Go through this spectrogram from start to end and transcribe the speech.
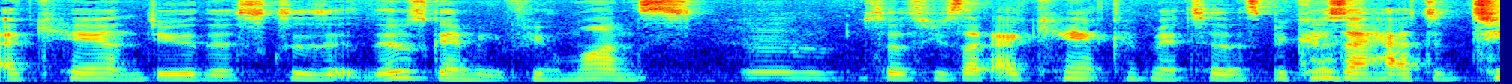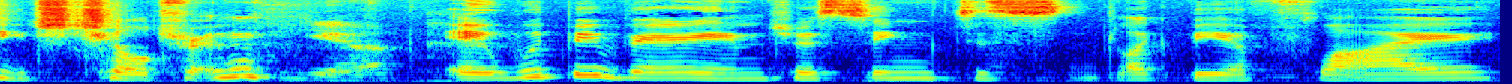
I can't do this because it, it was gonna be a few months." Mm, So she's like, "I can't commit to this because I have to teach children." yeah. It would be very interesting to like be a fly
